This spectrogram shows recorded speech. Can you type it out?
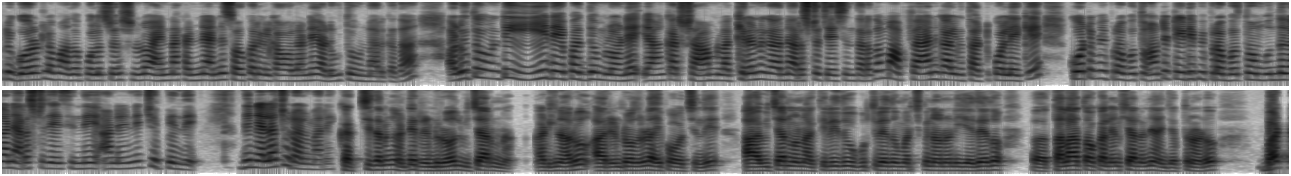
ఇప్పుడు గోరట్ల మాధవ్ పోలీస్ స్టేషన్లో ఆయన నాకు అన్ని అన్ని సౌకర్యాలు కావాలని అడుగుతూ ఉన్నారు కదా. అడుగుతూ ఉంటే ఈ నేపథ్యంలోనే యాంకర్ శ్యామ్ల కిరణ్ గారిని అరెస్ట్ చేసిన తర్వాత మా ఫ్యాన్ గాలికి తట్టుకోలేకే కూటమి ప్రభుత్వం అంటే టీడీపీ ప్రభుత్వం ముందుగానే అరెస్ట్ చేసింది అని చెప్పింది. దీన్ని ఎలా చూడాలి మరి? ఖచ్చితంగా అంటే రెండు రోజులు విచారణ అడిగినారు. ఆ రెండు రోజులు కూడా అయిపోవచ్చింది. ఆ విచారణ నాకు తెలియదు గుర్తులేదు మర్చిపోయినాను అని ఏదేదో తలా తోకాలు విషయాలని ఆయన చెప్తున్నాడు. బట్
